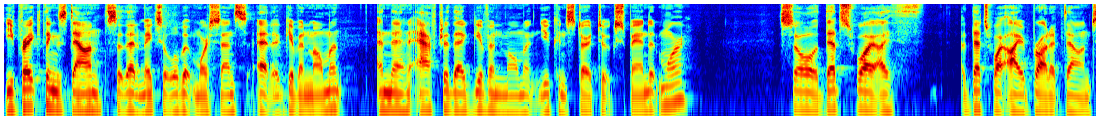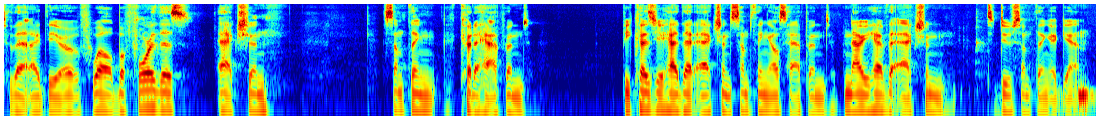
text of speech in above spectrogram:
you break things down so that it makes a little bit more sense at a given moment. And then after that given moment, you can start to expand it more. So that's why I, th- that's why I brought it down to that idea of well, before this action, something could have happened. Because you had that action, something else happened. Now you have the action to do something again.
